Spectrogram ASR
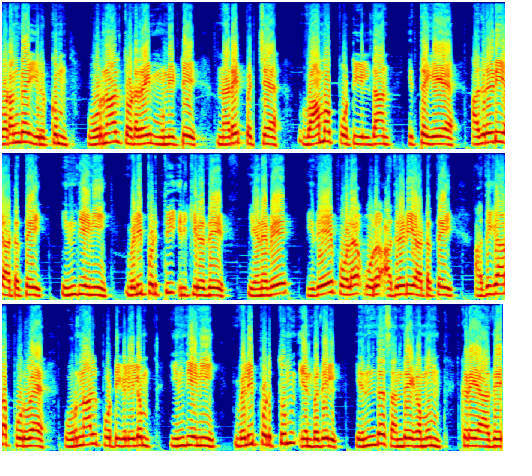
தொடங்க இருக்கும் ஒருநாள் தொடரை முன்னிட்டு நடைபெற்ற வாமப் போட்டியில்தான் இத்தகைய அதிரடி ஆட்டத்தை இந்திய அணி வெளிப்படுத்தி இருக்கிறது. எனவே இதே போல ஒரு அதிரடி ஆட்டத்தை அதிகாரப்பூர்வ ஒருநாள் போட்டிகளிலும் இந்திய அணி வெளிப்படுத்தும் என்பதில் எந்த சந்தேகமும் கிடையாது.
